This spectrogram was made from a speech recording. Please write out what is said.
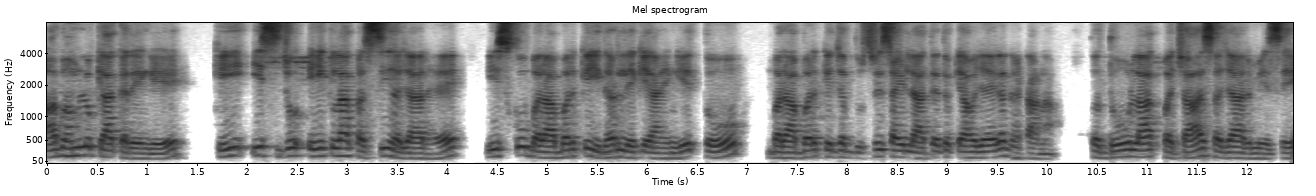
अब हम लोग क्या करेंगे कि इस जो एक लाख अस्सी हज़ार है, इसको बराबर के इधर लेके आएँगे तो बराबर के जब दूसरी साइड लाते हैं तो क्या हो जाएगा? घटाना। तो दो लाख पचास हज़ार में से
